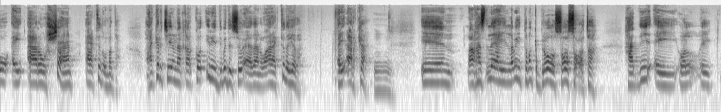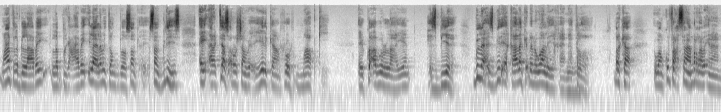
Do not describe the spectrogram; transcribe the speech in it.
oo ay aroorshaan aragtida ummadda. Waxaan ka rajaynaynaa qaarkood inay dibadda soo aadaan oo aragtidayada ay arkaan. Waxaan is leeyahay laba iyo tobanka biloodoo soo socota haddii ay ay maanta la bilaabay la magacaabay ilaa laba iyo tobanka bilood sanad gudihiis ay aragtidaas aroorshaan waxay heli karaan road mapkii ay ku abuuri lahaayeen xisbiyada. Puntland xisbiyada ay qaadan ka dhana waa la yaqaanaa taladooda marka waan ku faraxsanaha mar raba inaan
